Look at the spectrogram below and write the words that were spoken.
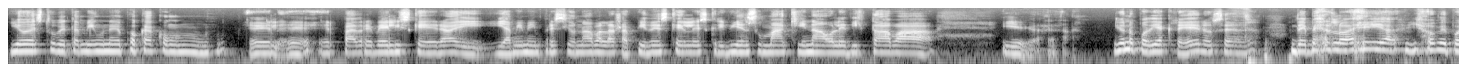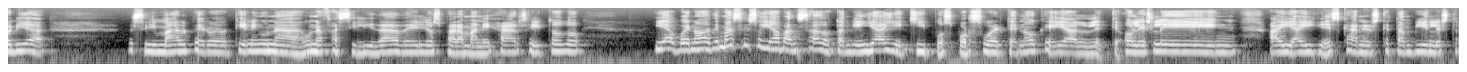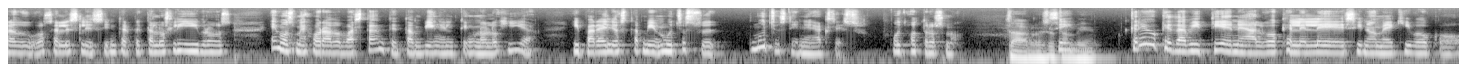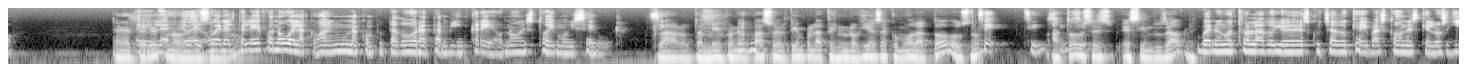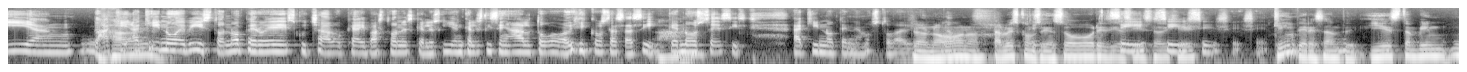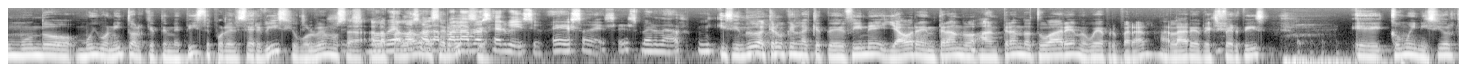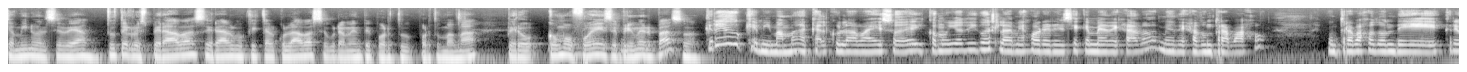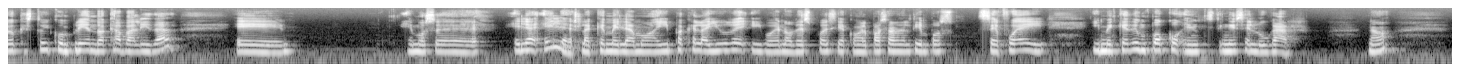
Yo estuve también una época con el, eh, el padre Belis, que era, y, y, a mí me impresionaba la rapidez que él escribía en su máquina o le dictaba. Y uh, yo no podía creer, o sea, de verlo ahí, yo me ponía así mal, pero tienen una, una facilidad de ellos para manejarse y todo. Y bueno, además eso ya ha avanzado también, ya hay equipos, por suerte, ¿no? Que ya le, que, o les leen, hay, hay escáneres que también les traducen, o sea, les, les interpretan los libros. Hemos mejorado bastante también en tecnología y para ellos también muchos, muchos tienen acceso, otros no. Claro, eso sí, también. Creo que David tiene algo que le lee, si no me equivoco. En el teléfono. El, dicen, o en ¿no? el teléfono o en, la, en una computadora también creo, no estoy muy segura. Claro, también con el paso del tiempo la tecnología se acomoda a todos, ¿no? Sí, sí. A sí, todos sí. Es, es, indudable. Bueno, en otro lado yo he escuchado que hay bastones que los guían. Aquí, Ajá, aquí no he visto, ¿no? Pero he escuchado que hay bastones que les guían, que les dicen alto y cosas así, Ah. que no sé si aquí no tenemos todavía. Pero no, no, tal vez con sensores y Sí, así, ¿sabes sí, qué? sí, sí, sí. Qué interesante. Y es también un mundo muy bonito al que te metiste por el servicio. Volvemos a, a la Volvemos palabra a la servicio. palabra servicio. Eso es, es verdad. Y sin duda creo que es la que te define y ahora entrando, entrando a tu área, me voy a preparar al área de expertise. Eh, ¿Cómo inició el camino del CBA? ¿Tú te lo esperabas? ¿Era algo que calculabas seguramente por tu, por tu mamá? Pero ¿cómo fue ese primer paso? Creo que mi mamá calculaba eso ¿eh? y como yo digo es la mejor herencia que me ha dejado. Me ha dejado un trabajo, un trabajo donde creo que estoy cumpliendo a cabalidad. Eh, hemos, eh, ella, ella es la que me llamó ahí para que la ayude y bueno, después ya con el pasar del tiempo se fue y, y me quedé un poco en, ese lugar, ¿no?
